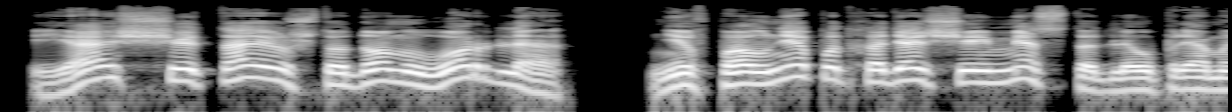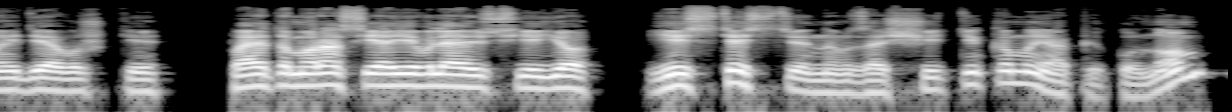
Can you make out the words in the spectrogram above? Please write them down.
— Я считаю, что дом Уордля не вполне подходящее место для упрямой девушки, поэтому раз я являюсь ее естественным защитником и опекуном,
